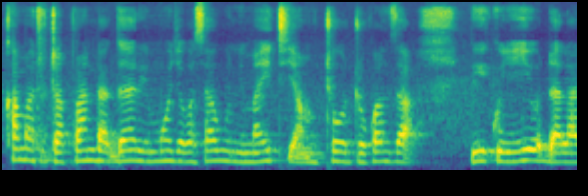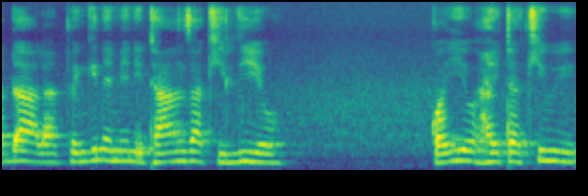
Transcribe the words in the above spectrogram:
kama tutapanda gari moja, kwa sababu ni maiti ya mtoto, kwanza kwenye hiyo daladala, pengine mimi nitaanza kilio. Kwa hiyo haitakiwi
